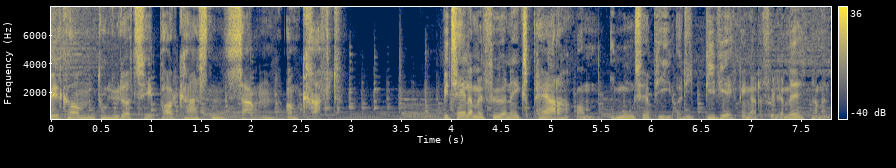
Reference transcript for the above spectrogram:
Velkommen, du lytter til podcasten Sammen om Kraft. Vi taler med førende eksperter om immunterapi og de bivirkninger, der følger med, når man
